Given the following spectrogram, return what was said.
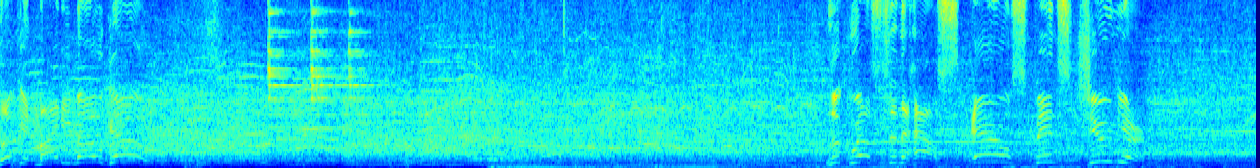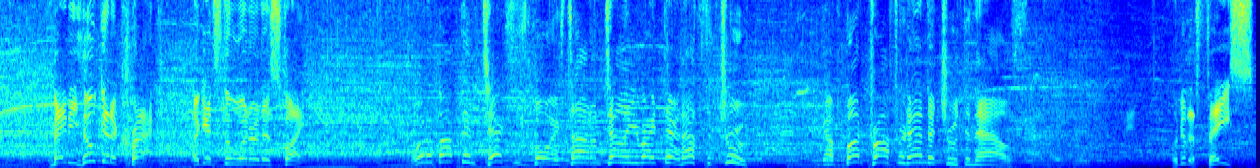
Look at Mighty Mo go. Look who else is in the house. Errol Spence Jr. Maybe he'll get a crack against the winner of this fight. What about them Texas boys, Todd? I'm telling you right there, that's the truth. You got Bud Crawford and the truth in the house. Look at the face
